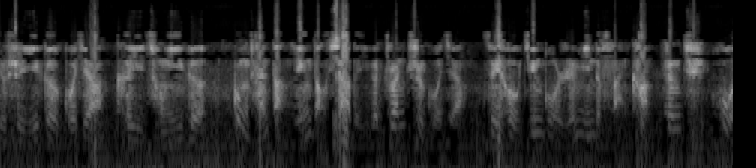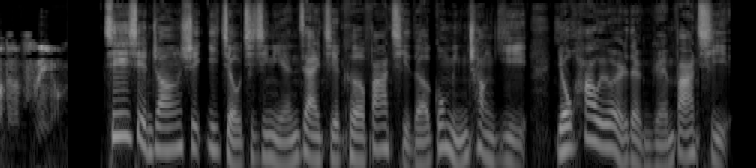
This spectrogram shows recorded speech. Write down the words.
就是一个国家可以从一个共产党领导下的一个专制国家，最后经过人民的反抗，争取获得自由。七一宪章是一九七七年在捷克发起的公民倡议，由哈维尔等人发起。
